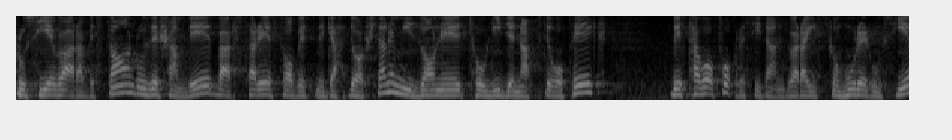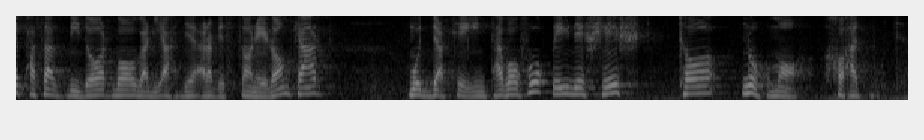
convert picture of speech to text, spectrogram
روسیه و عربستان روز شنبه بر سر ثابت نگه داشتن میزان تولید نفت اوپک به توافق رسیدند و رئیس جمهور روسیه پس از دیدار با ولیعهد عربستان اعلام کرد. مدت این توافق بین 6 تا 9 ماه خواهد بود.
